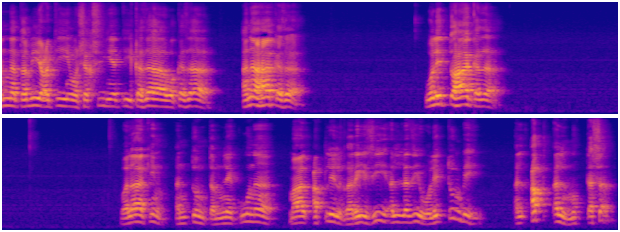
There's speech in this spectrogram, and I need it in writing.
أن طبيعتي وشخصيتي كذا وكذا أنا هكذا. ولدت هكذا. ولكن أنتم تملكون مع العقل الغريزي الذي ولدتم به العقل المكتسب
